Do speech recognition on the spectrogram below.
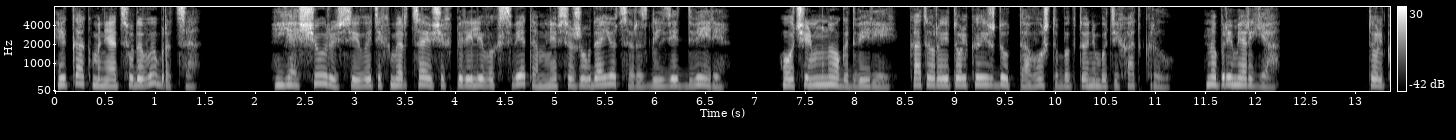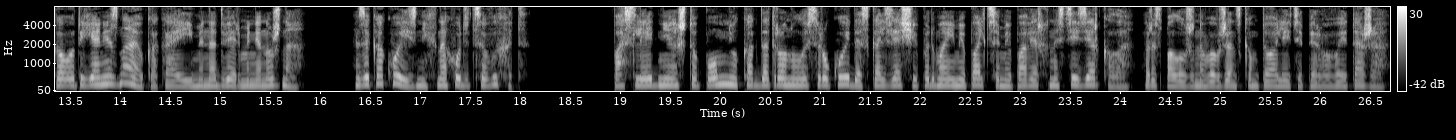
И как мне отсюда выбраться? Я щурюсь, и в этих мерцающих переливах света мне все же удается разглядеть двери. Очень много дверей, которые только и ждут того, чтобы кто-нибудь их открыл. Например, я. Только вот я не знаю, какая именно дверь мне нужна. За какой из них находится выход? Последнее, что помню, когда тронулась рукой до скользящей под моими пальцами поверхности зеркала, расположенного в женском туалете первого этажа.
